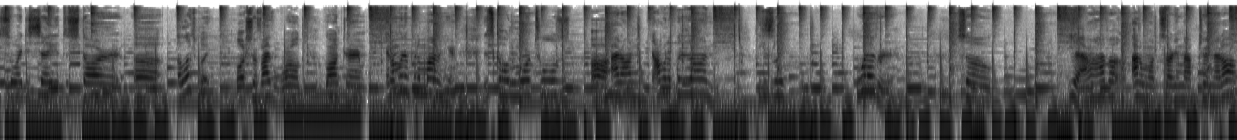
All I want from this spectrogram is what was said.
so I decided to start uh, a Let's Play, or Survival World, long term, and I'm gonna put a mod in here. It's called More Tools uh, add-on. I'm gonna put it on because, like, whatever. So, yeah, I don't have a. I don't want starting map. Turn that off.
